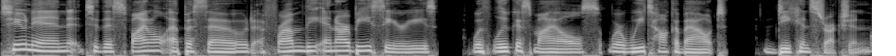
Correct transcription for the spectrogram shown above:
tune in to this final episode from the NRB series with Lucas Miles, where we talk about deconstruction.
